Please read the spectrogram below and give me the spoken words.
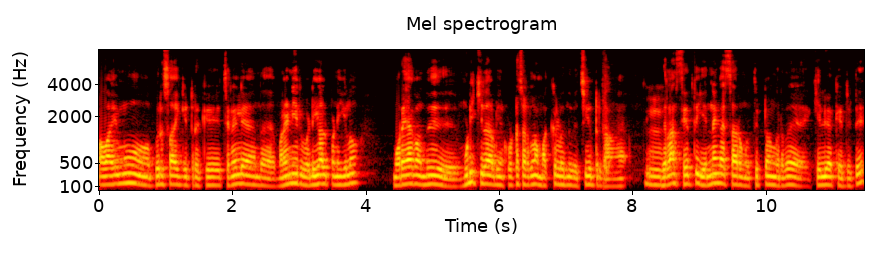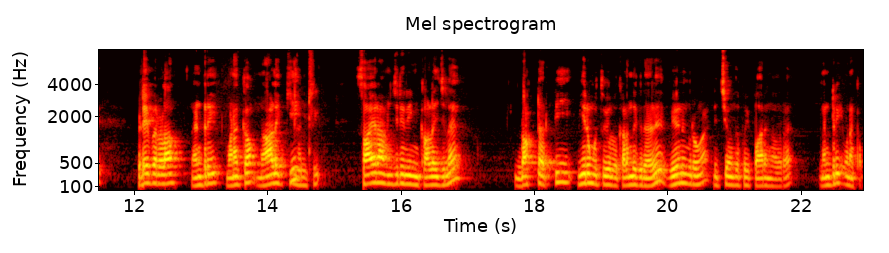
அபாயமும் பெருசாகிக்கிட்டு இருக்கு. சென்னையில அந்த மழைநீர் வடிகால் பணிகளும் முறையாக வந்து முடிக்கல அப்படிங்கிற குற்றச்சாட்டுலாம் மக்கள் வந்து வச்சுக்கிட்டு இருக்காங்க. இதெல்லாம் சேர்த்து என்னங்க சார் உங்க திட்டங்கிறத கேள்வியா கேட்டுட்டு விடைபெறலாம். நன்றி. வணக்கம். நாளைக்கு நன்றி. சாய்ராம் இன்ஜினியரிங் காலேஜில் டாக்டர் பி வீரமுத்துவேல் கலந்துக்கிறாரு. வேணுங்கிறவங்க நிச்சயம் வந்து போய் பாருங்க அவரை. நன்றி வணக்கம்.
